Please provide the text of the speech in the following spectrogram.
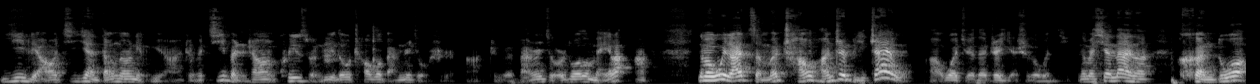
医疗基建等等领域啊，这个基本上亏损率都超过百分之九十啊，这个百分之九十多都没了啊。那么未来怎么偿还这笔债务啊？我觉得这也是个问题。那么现在呢，很多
